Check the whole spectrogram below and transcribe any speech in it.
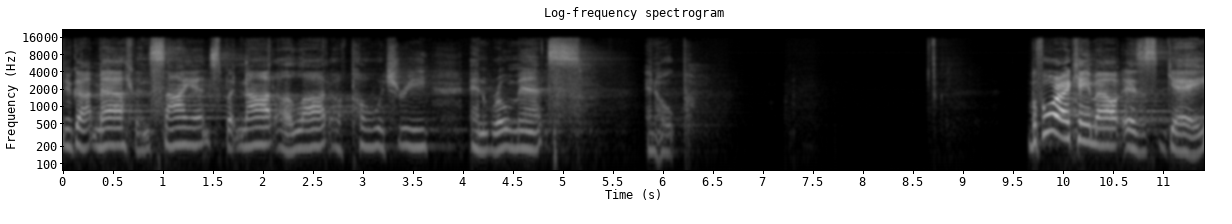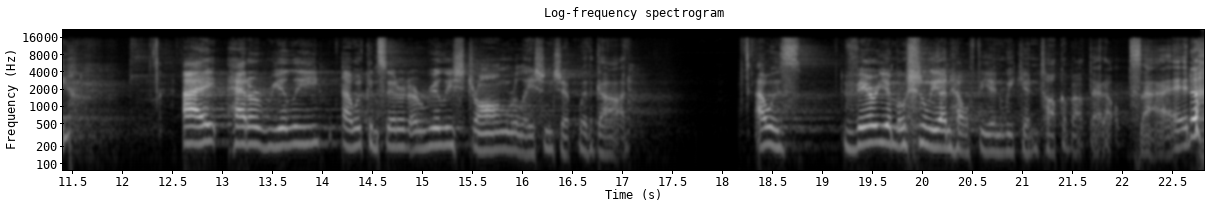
You've got math and science, but not a lot of poetry and romance and hope. Before I came out as gay, I had a really, I would consider it a really strong relationship with God. I was very emotionally unhealthy, and we can talk about that outside.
